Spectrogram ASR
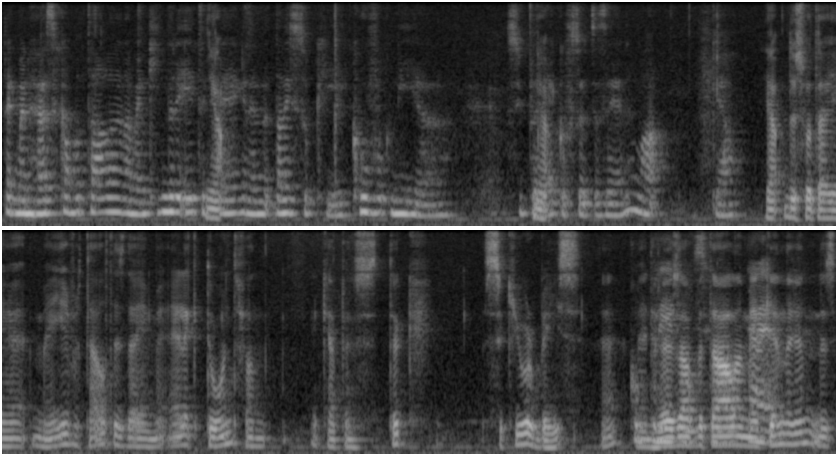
dat ik mijn huis kan betalen en dat mijn kinderen eten Ja. krijgen, en dan is het oké. Ik hoef ook niet eh superrijk of zo te zijn, hè, maar ja. Ja, dus wat dat je mij hier vertelt, is dat je me eigenlijk toont van, ik heb een stuk secure base. Hè? Mijn Compleet huis afbetalen, mijn kinderen. Dus,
